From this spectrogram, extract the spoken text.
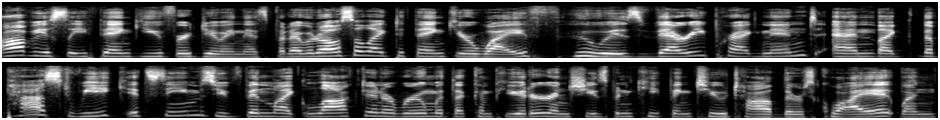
obviously thank you for doing this, but I would also like to thank your wife, who is very pregnant. And like the past week, it seems you've been like locked in a room with a computer and she's been keeping two toddlers quiet when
